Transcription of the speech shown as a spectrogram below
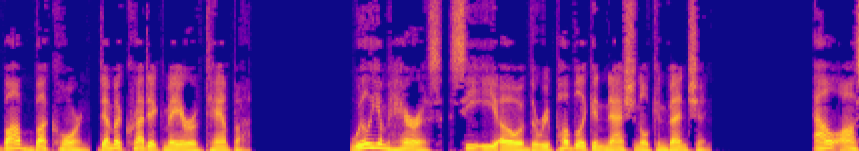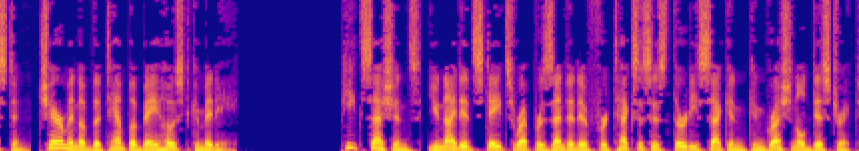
Bob Buckhorn, Democratic Mayor of Tampa. William Harris, CEO of the Republican National Convention. Al Austin, Chairman of the Tampa Bay Host Committee. Pete Sessions, United States Representative for Texas's 32nd Congressional District.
